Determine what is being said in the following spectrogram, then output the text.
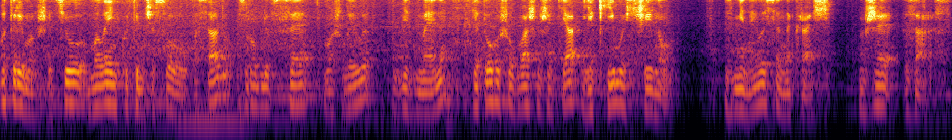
отримавши цю маленьку тимчасову посаду, зроблю все можливе від мене для того, щоб ваше життя якимось чином змінилося на краще вже зараз.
